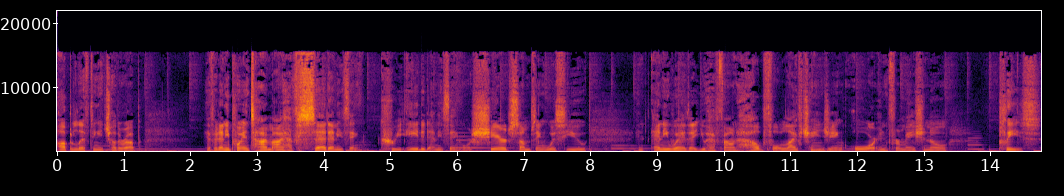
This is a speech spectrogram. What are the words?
uplifting each other up. If at any point in time I have said anything, created anything, or shared something with you, in any way that you have found helpful, life changing, or informational, please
